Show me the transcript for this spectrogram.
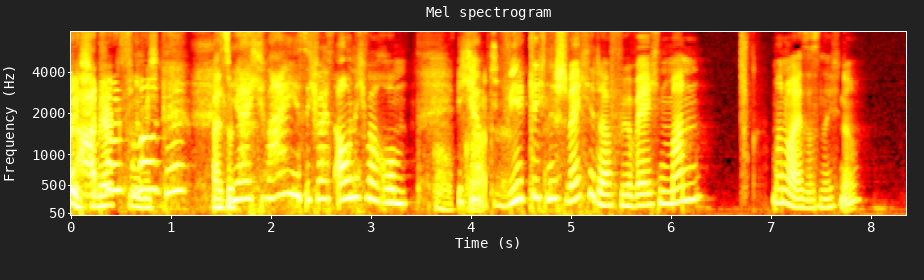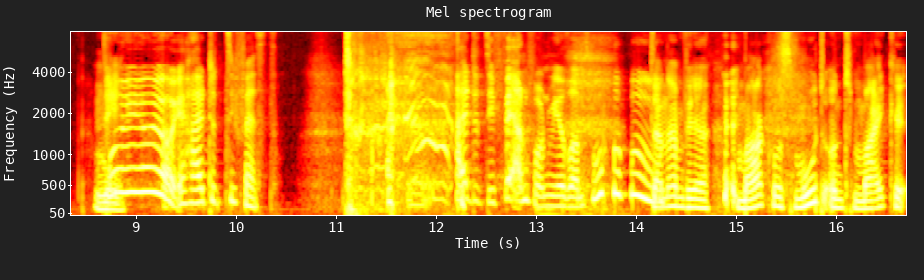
Ich Art merk's von Frau, nämlich. Also, ja, ich weiß. Ich weiß auch nicht warum. Oh ich habe wirklich eine Schwäche dafür. Welchen Mann? Man weiß es nicht, ne? nee. Uiuiui, ihr haltet sie fest. haltet sie fern von mir sonst. Dann haben wir Markus Muth und Maike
